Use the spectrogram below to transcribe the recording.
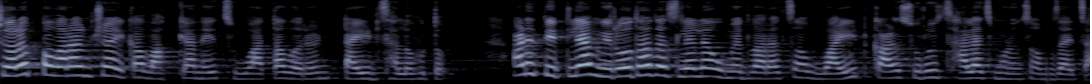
शरद पवारांच्या एका वाक्यानेच वातावरण टाईट झालं होतं. आणि तिथल्या विरोधात असलेल्या उमेदवाराचा वाईट काळ सुरू झालाच म्हणून समजायचा.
